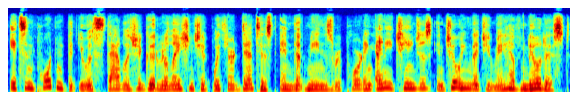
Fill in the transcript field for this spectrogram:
It's important that you establish a good relationship with your dentist and that means reporting any changes in chewing that you may have noticed.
